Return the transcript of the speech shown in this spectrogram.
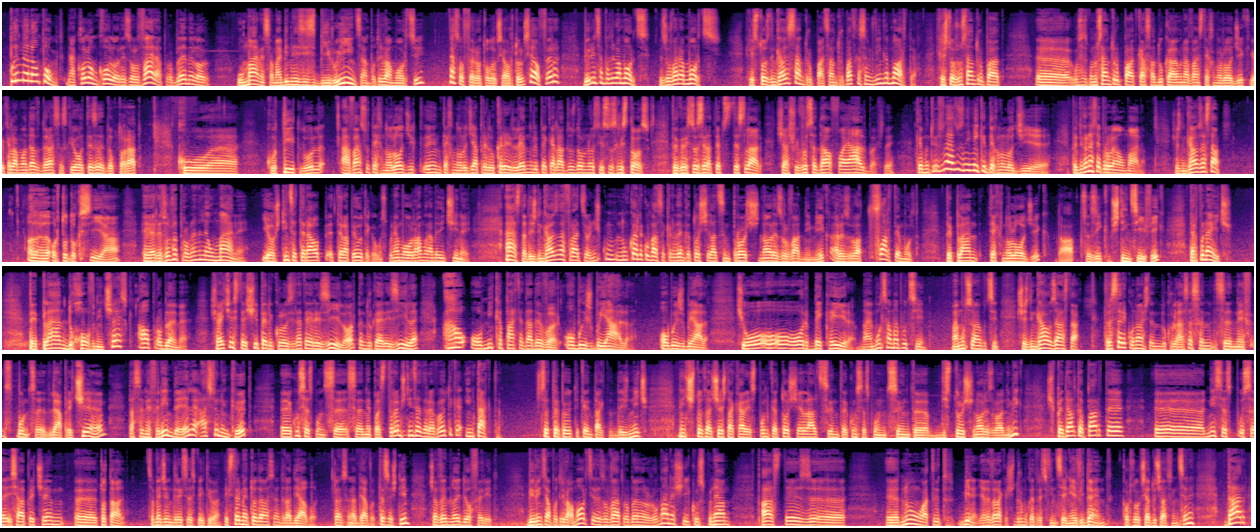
până la un punct. De acolo încolo, rezolvarea problemelor umane, sau mai bine zis biruința împotriva morții, asta oferă ortodoxia. Ortodoxia oferă biruința împotriva morții, rezolvarea morții. Hristos din cauza s-a întrupat, s-a întrupat ca să învingă moartea. Hristos nu s-a întrupat Uh, cum să spun, nu s-a întrupat ca să aducă un avans tehnologic. Eu cred la un moment dat doream să scriu o teză de doctorat cu, uh, cu titlul Avansul tehnologic în tehnologia prelucrării lemnului pe care l-a adus Domnul nostru Iisus Hristos. Pentru că Hristos era teslar și aș fi vrut să dau o foaie albă, știi? Că Mântuitorul nu a adus nimic în tehnologie, pentru că nu asta e problema umană. Și din cauza asta, uh, ortodoxia uh, rezolvă problemele umane. E o știință terapeutică, cum spuneam, o ramură a medicinei. Asta, deci din cauza asta, fraților, nici cum, nu care cumva să credem că toți ceilalți sunt proști și n-au rezolvat nimic, a rezolvat foarte mult pe plan tehnologic, da, să zic științific, dar până aici. Pe plan duhovnicesc au probleme. Și aici este și periculozitatea ereziilor, pentru că ereziile au o mică parte de adevăr, o bâșbâială, o bâșbâială. și o, o, o orbecăire, mai mult sau mai puțin. Mai mult sau mai puțin. Și din cauza asta trebuie să recunoaștem lucrurile astea, să, să ne spun, să le apreciem, dar să ne ferim de ele astfel încât, cum să spun, să, să ne păstrăm știința terapeutică intactă știința terapeutică intactă. Deci nici, nici toți aceștia care spun că toți ceilalți sunt, cum să spun, sunt distruși și nu au rezolvat nimic și pe de altă parte nici să, să, să apreciem total să mergem în direcția respectivă. Extremele întotdeauna sunt de la diavol. Întotdeauna sunt de la diavol. Trebuie să știm ce avem noi de oferit. Biruința împotriva morții, rezolvarea problemelor umane și, cum spuneam, astăzi nu atât, bine, e adevărat că și drumul către Sfințenie, evident, că Ortodoxia duce la Sfințenie, dar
